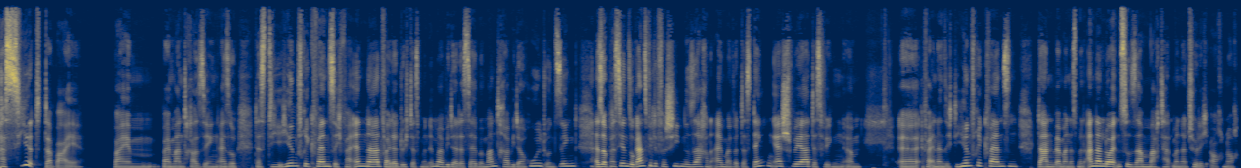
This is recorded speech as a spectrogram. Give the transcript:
passiert dabei beim, beim Mantra singen. Also, dass die Hirnfrequenz sich verändert, weil dadurch, dass man immer wieder dasselbe Mantra wiederholt und singt. Also da passieren so ganz viele verschiedene Sachen. Einmal wird das Denken erschwert, deswegen ähm, äh, verändern sich die Hirnfrequenzen. Dann, wenn man das mit anderen Leuten zusammen macht, hat man natürlich auch noch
